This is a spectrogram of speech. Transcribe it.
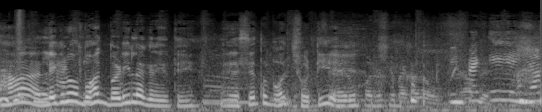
हाँ लेकिन वो बहुत बड़ी लग रही थी। ऐसे तो बहुत छोटी है इनफैक्ट ये यहाँ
